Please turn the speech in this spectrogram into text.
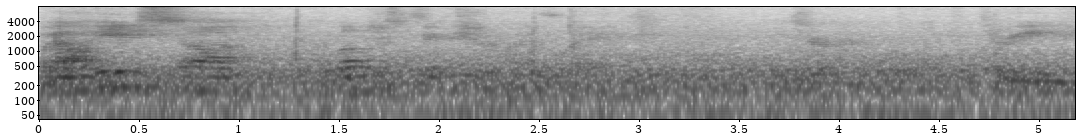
Well, he's, uh, I love this picture, by the way. These are three,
